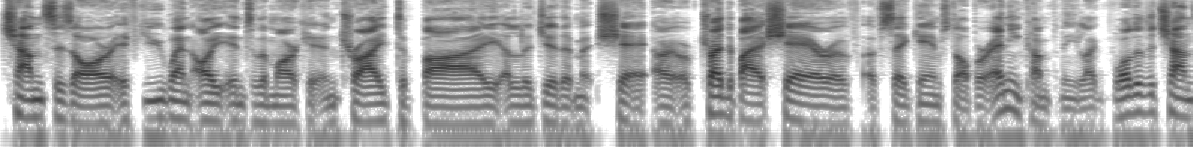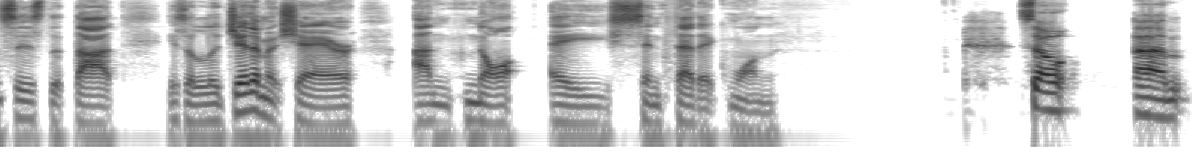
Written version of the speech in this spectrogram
chances are if you went out into the market and tried to buy a legitimate share or, or tried to buy a share of, of say GameStop or any company, like what are the chances that that is a legitimate share and not a synthetic one? So um,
